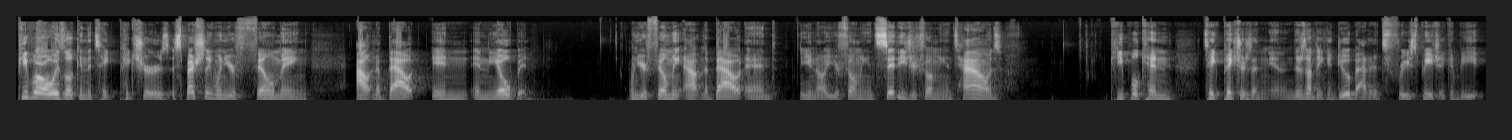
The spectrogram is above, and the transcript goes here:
people are always looking to take pictures, especially when you're filming out and about in in the open. When you're filming out and about and you know, you're filming in cities, you're filming in towns, people can take pictures and, and, there's nothing you can do about it. It's free speech. It can be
